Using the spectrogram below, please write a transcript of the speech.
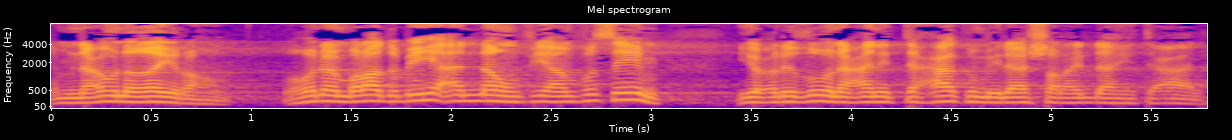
يمنعون غيرهم. وهنا المراد به أنهم في أنفسهم يعرضون عن التحاكم إلى شرع الله تعالى.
